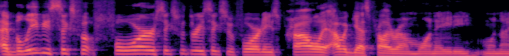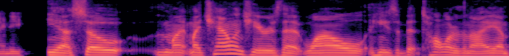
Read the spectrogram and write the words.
I believe he's six foot four, six foot three, six foot four, and he's probably I would guess probably around 180, 190. Yeah. So my my challenge here is that while he's a bit taller than I am,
